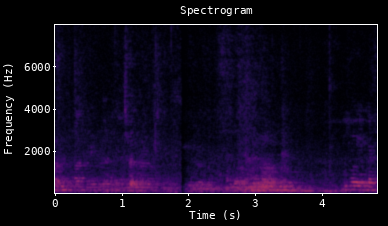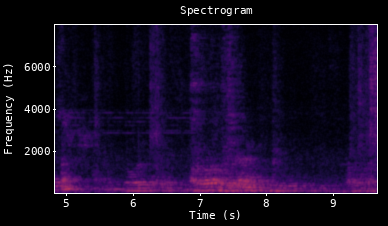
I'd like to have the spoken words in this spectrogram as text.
Gracias.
